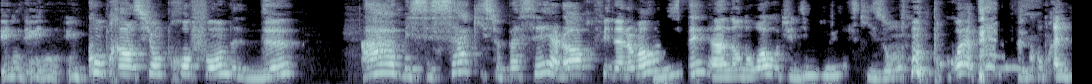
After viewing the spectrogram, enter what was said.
une, une, compréhension profonde de ah, mais c'est ça qui se passait alors finalement, Oui, à un endroit où tu dis oui, qu'est-ce qu'ils ont, pourquoi ils ne comprennent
